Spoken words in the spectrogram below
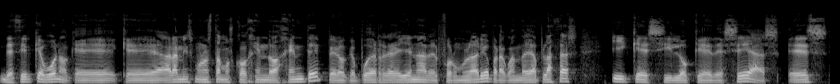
decir que bueno, que, que, ahora mismo no estamos cogiendo a gente, pero que puedes rellenar el formulario para cuando haya plazas y que si lo que deseas es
